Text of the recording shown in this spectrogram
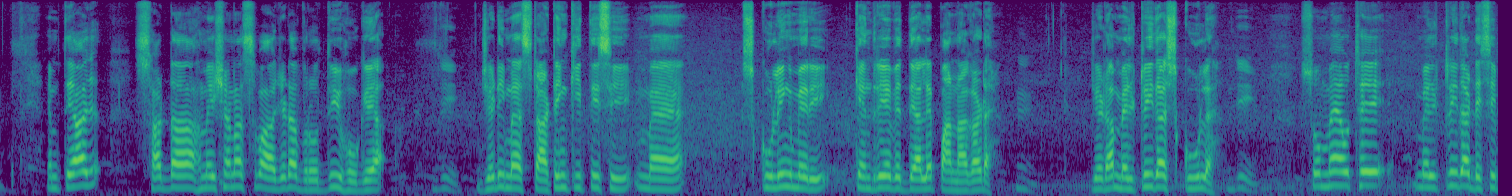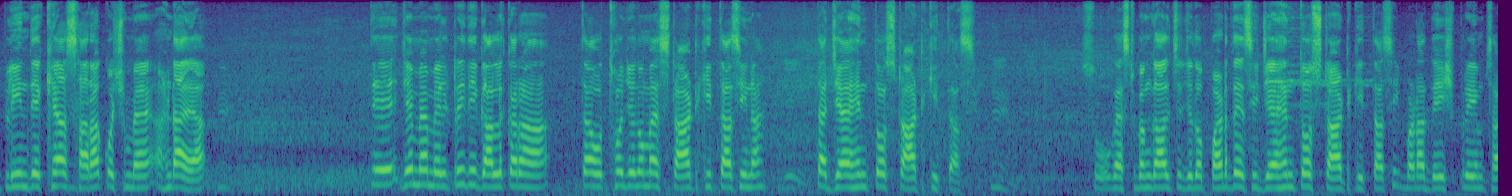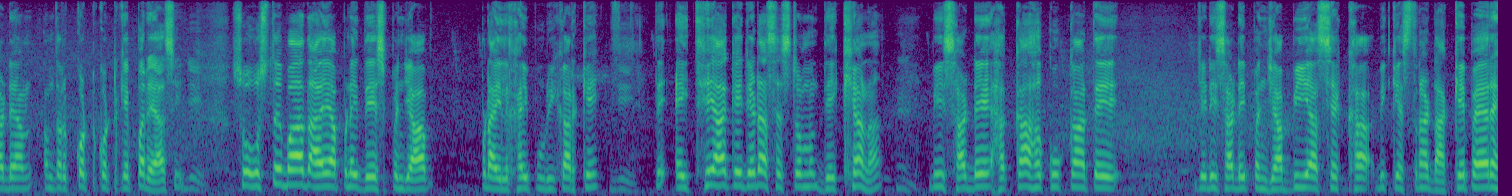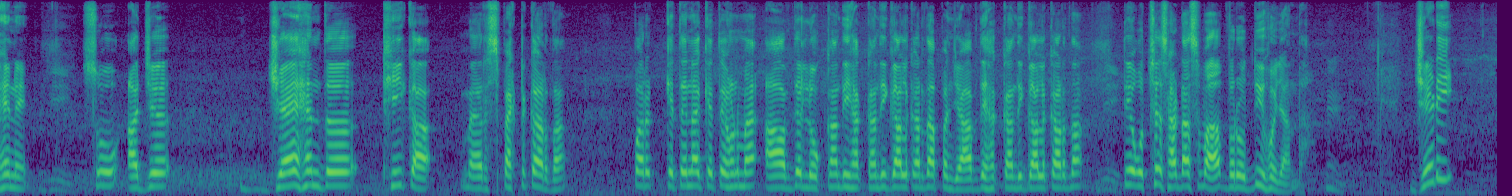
ਇਮਤਿਆਜ਼ ਸਾਡਾ ਹਮੇਸ਼ਾ ਨਾਲ ਸੁਭਾਅ ਜਿਹੜਾ ਵਿਰੋਧੀ ਹੋ ਗਿਆ। ਜੀ। ਜਿਹੜੀ ਮੈਂ ਸਟਾਰਟਿੰਗ ਕੀਤੀ ਸੀ ਮੈਂ ਸਕੂਲਿੰਗ ਮੇਰੀ ਕੇਂਦਰੀ ਵਿਦਿਆਲੇ ਪਾਨਾਗੜ੍ਹ ਹੈ। ਜਿਹੜਾ ਮਿਲਟਰੀ ਦਾ ਸਕੂਲ ਹੈ। ਜੀ। ਸੋ ਮੈਂ ਉੱਥੇ ਮਿਲਟਰੀ ਦਾ ਡਿਸਪਲਿਨ ਦੇਖਿਆ ਸਾਰਾ ਕੁਝ ਮੈਂ ਹੰਡਾਇਆ ਤੇ ਜੇ ਮੈਂ ਮਿਲਟਰੀ ਦੀ ਗੱਲ ਕਰਾਂ ਤਾਂ ਉੱਥੋਂ ਜਦੋਂ ਮੈਂ ਸਟਾਰਟ ਕੀਤਾ ਸੀ ਨਾ ਤਾਂ ਜੈ ਹਿੰਦ ਤੋਂ ਸਟਾਰਟ ਕੀਤਾ ਸੀ। ਸੋ ਵੈਸਟ ਬੰਗਾਲ 'ਚ ਜਦੋਂ ਪੜ੍ਹਦੇ ਸੀ ਜੈ ਹਿੰਦ ਤੋਂ ਸਟਾਰਟ ਕੀਤਾ ਸੀ ਬੜਾ ਦੇਸ਼ ਪ੍ਰੇਮ ਸਾਡੇ ਅੰਦਰ ਕੁੱਟ-ਕੁੱਟ ਕੇ ਭਰਿਆ ਸੀ। ਸੋ ਉਸ ਤੋਂ ਬਾਅਦ ਆਏ ਆਪਣੇ ਦੇਸ਼ ਪੰਜਾਬ ਪੜ੍ਹਾਈ ਲਿਖਾਈ ਪੂਰੀ ਕਰਕੇ। ਤੇ ਇੱਥੇ ਆ ਕੇ ਜਿਹੜਾ ਸਿਸਟਮ ਦੇਖਿਆ ਨਾ ਵੀ ਸਾਡੇ ਹੱਕਾਂ ਹਕੂਕਾਂ ਤੇ ਜਿਹੜੀ ਸਾਡੀ ਪੰਜਾਬੀ ਆ ਸਿੱਖ ਆ ਵੀ ਕਿਸ ਤਰ੍ਹਾਂ ਡਾਕੇ ਪੈ ਰਹੇ ਨੇ। ਸੋ ਅੱਜ ਜੈ ਹਿੰਦ ਠੀਕ ਆ ਮੈਂ ਰਿਸਪੈਕਟ ਕਰਦਾ। ਪਰ ਕਿਤੇ ਨਾ ਕਿਤੇ ਹੁਣ ਮੈਂ ਆਪ ਦੇ ਲੋਕਾਂ ਦੀ ਹੱਕਾਂ ਦੀ ਗੱਲ ਕਰਦਾ ਪੰਜਾਬ ਦੇ ਹੱਕਾਂ ਦੀ ਗੱਲ ਕਰਦਾ ਤੇ ਉੱਥੇ ਸਾਡਾ ਸੁਭਾਅ ਵਿਰੋਧੀ ਹੋ ਜਾਂਦਾ। ਜਿਹੜੀ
